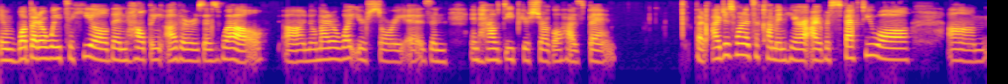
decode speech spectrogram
and what better way to heal than helping others as well, uh, no matter what your story is and, and how deep your struggle has been. But I just wanted to come in here. I respect you all. Um,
